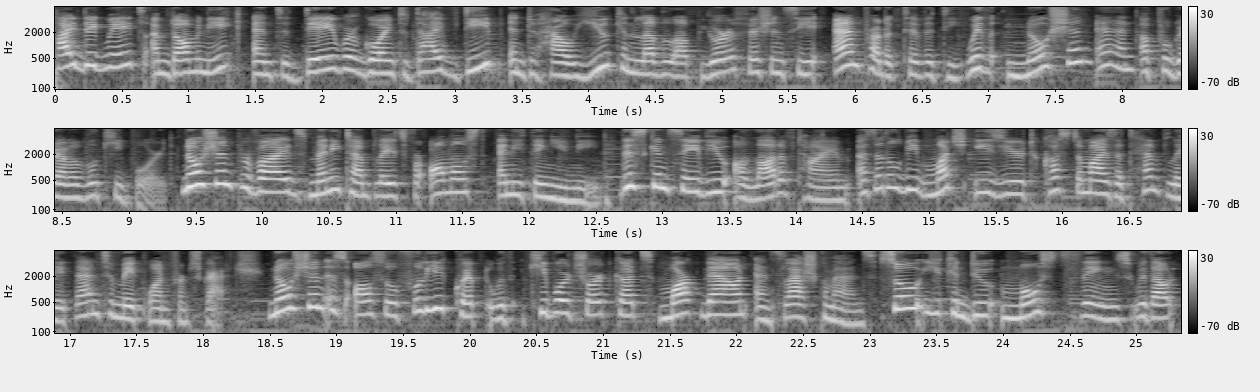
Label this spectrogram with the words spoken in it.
Hi Dygmates, I'm Dominique, and today we're going to dive deep into how you can level up your efficiency and productivity with Notion and a programmable keyboard. Notion provides many templates for almost anything you need. This can save you a lot of time as it'll be much easier to customize a template than to make one from scratch. Notion is also fully equipped with keyboard shortcuts, markdown, and slash commands, so you can do most things without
